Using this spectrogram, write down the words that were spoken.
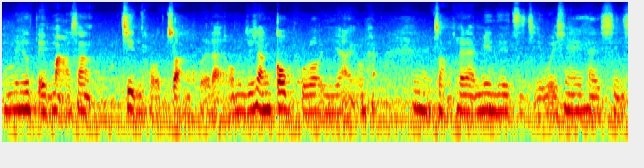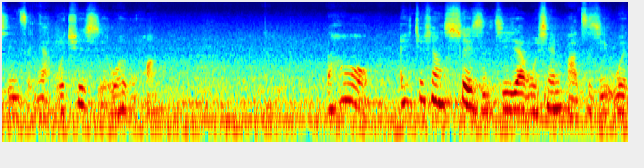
我们又得马上镜头转回来，我们就像 GoPro 一样，有没有？嗯，转回来面对自己，我现在看心情怎样？我确实我很慌，然后哎，就像碎纸机一样，我先把自己稳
